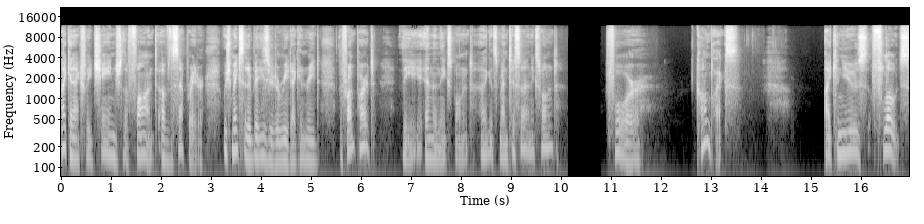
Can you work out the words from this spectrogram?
I can actually change the font of the separator, which makes it a bit easier to read. I can read the front part, the and then the exponent. I think it's Mantissa and exponent. For complex, I can use floats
